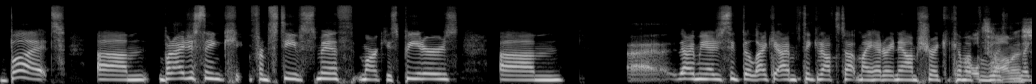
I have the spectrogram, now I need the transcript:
But um, but I just think from Steve Smith, Marcus Peters, um, uh, I mean, I just think that like I'm thinking off the top of my head right now. I'm sure I could come up with like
